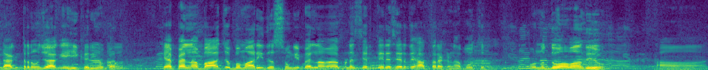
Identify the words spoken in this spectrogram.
ਡਾਕਟਰ ਨੂੰ ਜਾ ਕੇ ਇਹੀ ਕਰਿਓ ਪਹਿਲਾਂ। ਕਿਆ ਪਹਿਲਾਂ ਬਾਅਦ ਚੋਂ ਬਿਮਾਰੀ ਦੱਸੂਗੀ ਪਹਿਲਾਂ ਮੈਂ ਆਪਣੇ ਸਿਰ ਤੇਰੇ ਸਿਰ ਤੇ ਹੱਥ ਰੱਖਣਾ ਪੁੱਤ। ਉਹਨੂੰ ਦਵਾਵਾਂ ਦਿਓ। ਹਾਂ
